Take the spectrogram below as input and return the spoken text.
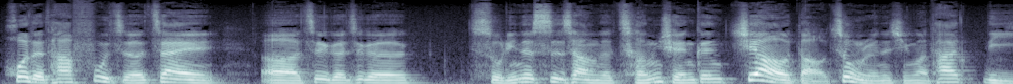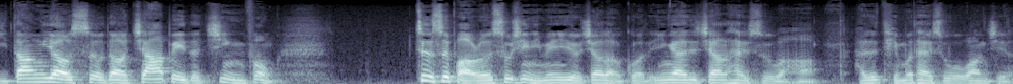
或者他负责在呃这个这个属灵的事上的成全跟教导众人的情况，他理当要受到加倍的敬奉。这是保罗书信里面也有教导过的，应该是加太书吧？哈，还是提摩太书？我忘记了。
